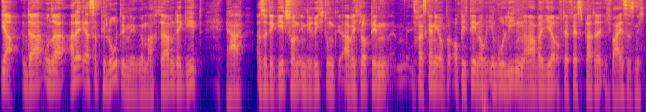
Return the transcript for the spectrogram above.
Ja, da unser allererster Pilot, den wir gemacht haben, der geht, ja, also der geht schon in die Richtung, aber ich glaube, den, ich weiß gar nicht, ob, ob ich den noch irgendwo liegen habe hier auf der Festplatte, ich weiß es nicht.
